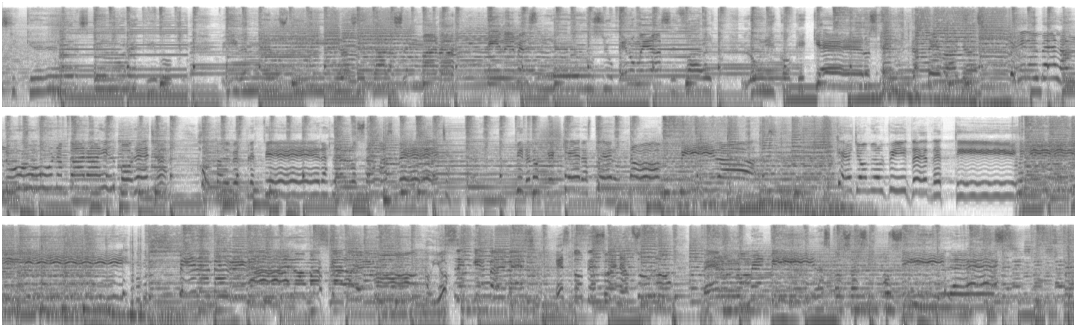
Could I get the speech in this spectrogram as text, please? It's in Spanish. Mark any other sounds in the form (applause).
Si quieres que no me equivoque. Pídeme los días de cada semana. Pídeme el silencio que no me hace falta. Lo único que quiero es que nunca te vayas. Pídeme la luna para ir por ella. O tal vez prefieras absurdo, pero no me pidas cosas imposibles.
